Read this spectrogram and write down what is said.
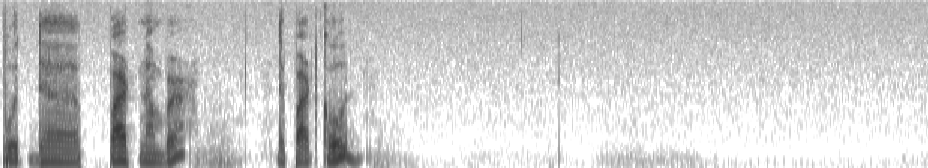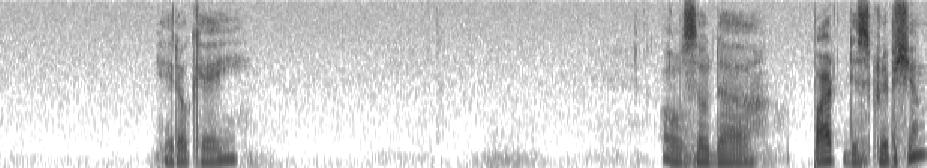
Put the part number the part code. Hit OK also the part description.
